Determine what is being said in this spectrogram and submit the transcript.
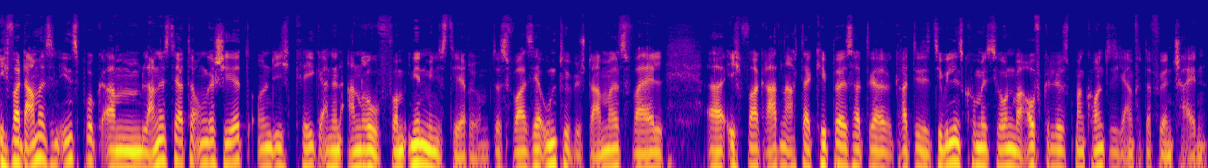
Ich war damals in Innsbruck am Landestheater engagiert und ich krieg einen Anruf vom Innenministerium. Das war sehr untypisch damals, weil äh, ich war gerade nach der Kippe, es hat ja gerade diese Zivildienstkommission war aufgelöst, man konnte sich einfach dafür entscheiden.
